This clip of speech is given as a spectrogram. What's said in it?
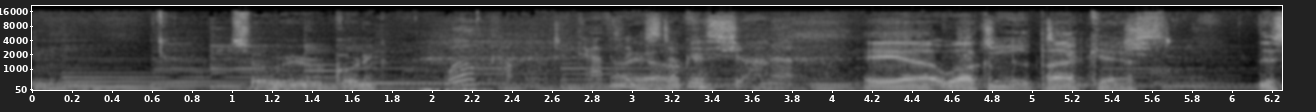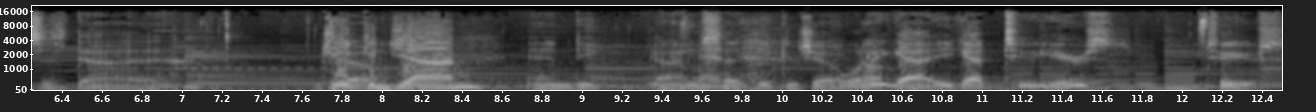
So we're recording. Welcome to Catholic Oh, yeah, okay. to Hey, uh, welcome to the podcast. Initiative. This is uh, Joe Deacon John. and De- I almost said Deacon Joe. What do you got? You got two years? Two years.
